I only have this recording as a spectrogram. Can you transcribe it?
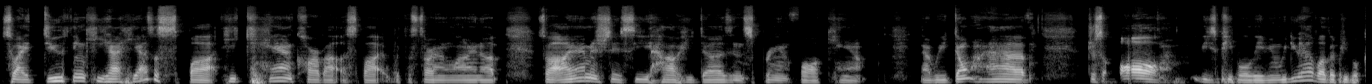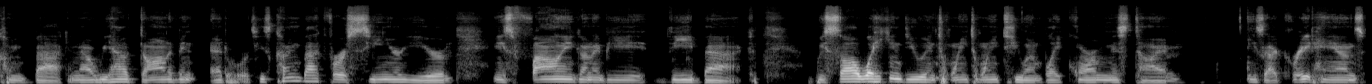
So I do think he ha- he has a spot. He can carve out a spot with the starting lineup. So I am interested to see how he does in spring and fall camp. Now we don't have just all these people leaving. We do have other people coming back. And now we have Donovan Edwards. He's coming back for a senior year, and he's finally going to be the back. We saw what he can do in 2022 when Blake Corum missed time. He's got great hands,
